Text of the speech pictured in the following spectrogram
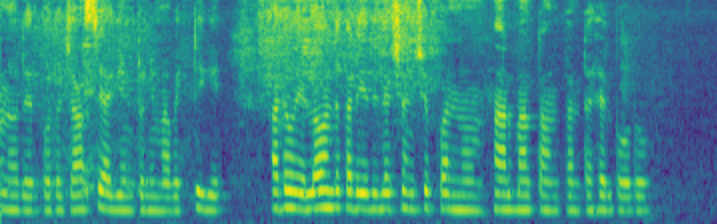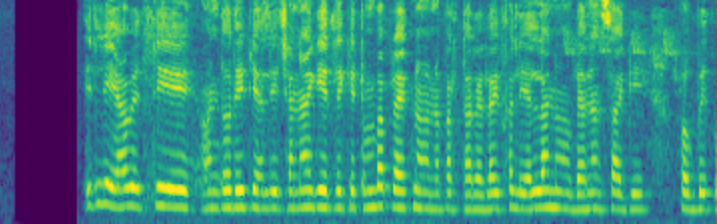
ಅನ್ನೋದಿರ್ಬೋದು ಜಾಸ್ತಿ ಆಗಿ ಉಂಟು ನಿಮ್ಮ ವ್ಯಕ್ತಿಗೆ. ಅದು ಎಲ್ಲ ಒಂದು ಕಡೆ ರಿಲೇಷನ್ಶಿಪ್ಪನ್ನು ಹಾಳು ಮಾಡ್ತಾ ಅಂತ ಹೇಳ್ಬೋದು. ಇಲ್ಲಿ ಯಾವ ವ್ಯಕ್ತಿ ಒಂದು ರೀತಿಯಲ್ಲಿ ಚೆನ್ನಾಗಿ ಇರಲಿಕ್ಕೆ ತುಂಬ ಪ್ರಯತ್ನವನ್ನು ಪಡ್ತಾರೆ. ಲೈಫಲ್ಲಿ ಎಲ್ಲನೂ ಬ್ಯಾಲೆನ್ಸ್ ಆಗಿ ಹೋಗಬೇಕು.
